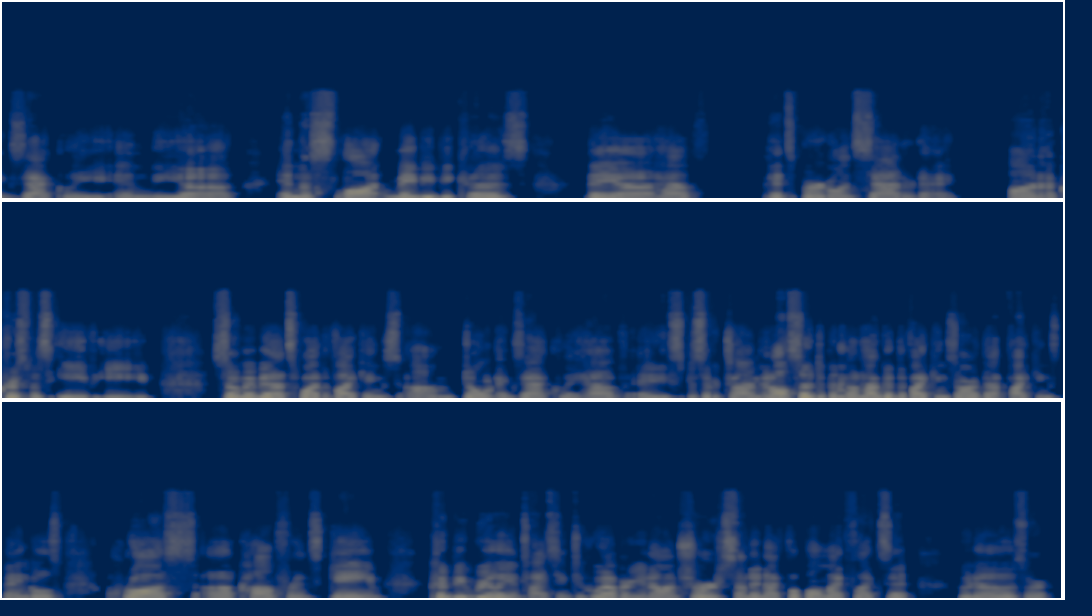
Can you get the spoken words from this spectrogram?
exactly in the uh in the slot, maybe because they uh have Pittsburgh on Saturday on a Christmas Eve Eve. So maybe that's why the Vikings um don't exactly have a specific time. And also depending on how good the Vikings are, that Vikings Bengals cross uh conference game could be really enticing to whoever, you know. I'm sure Sunday night football might flex it, who knows, or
